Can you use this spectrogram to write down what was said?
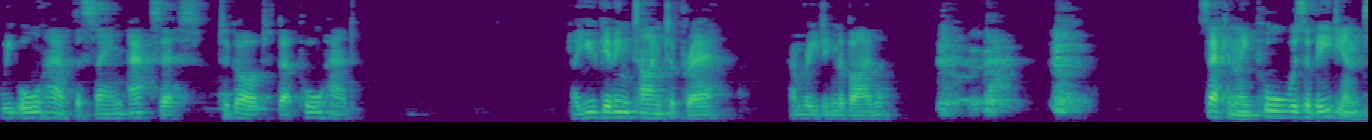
we all have the same access to God that Paul had. Are you giving time to prayer and reading the Bible? Secondly, Paul was obedient.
